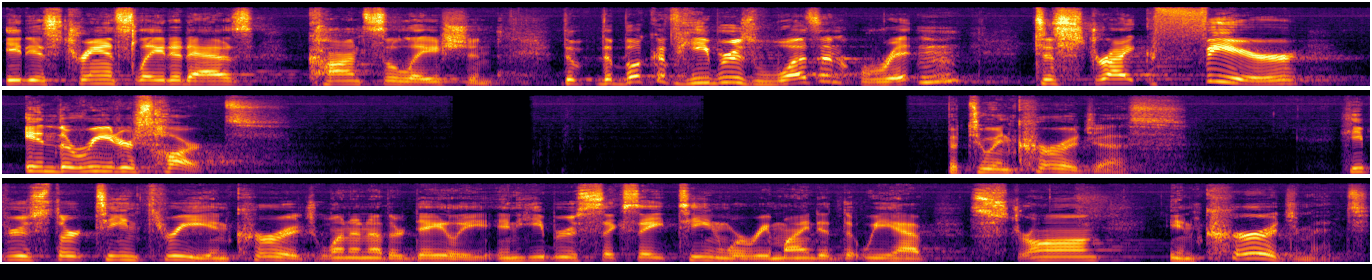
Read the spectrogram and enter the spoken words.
it is translated as consolation. The, the book of Hebrews wasn't written to strike fear in the reader's heart, but to encourage us. Hebrews 13:3 encourage one another daily. In Hebrews 6:18 we're reminded that we have strong encouragement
